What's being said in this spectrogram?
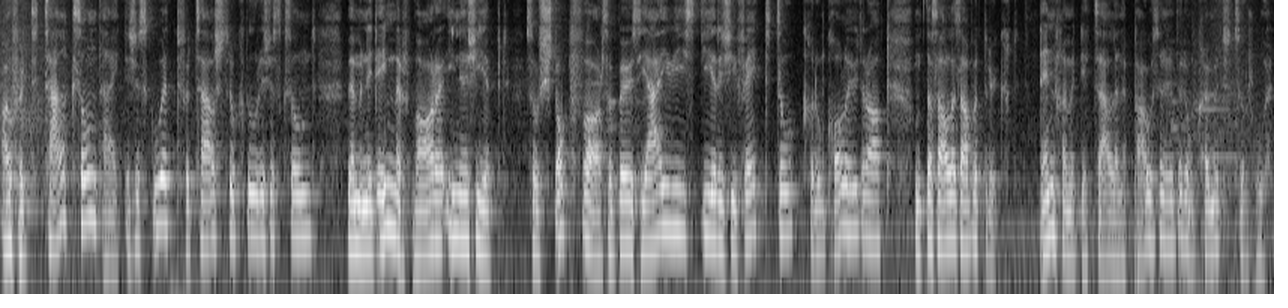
Auch für die Zellgesundheit ist es gut, für die Zellstruktur ist es gesund, wenn man nicht immer Waren hineinschiebt. So Stopfwaren, so böse Eiweiß, tierische Fett, Zucker und Kohlenhydrate und das alles abdrückt. Dann kommen die Zellen eine Pause über und kommen zur Ruhe.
